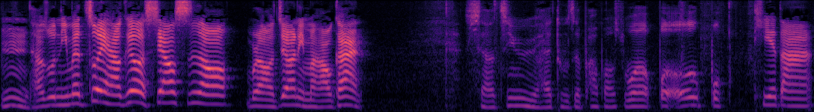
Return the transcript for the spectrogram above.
嗯，他说：“你们最好给我消失哦，不然我教你们好看。”小金鱼还吐着泡泡说：“不不贴的，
